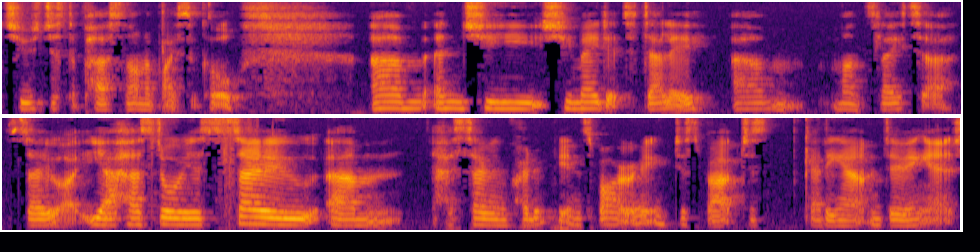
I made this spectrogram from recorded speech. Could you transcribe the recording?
she was just a person on a bicycle. Um, and she she made it to Delhi um, months later. So uh, yeah, her story is so um, so incredibly inspiring. Just about just getting out and doing it,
